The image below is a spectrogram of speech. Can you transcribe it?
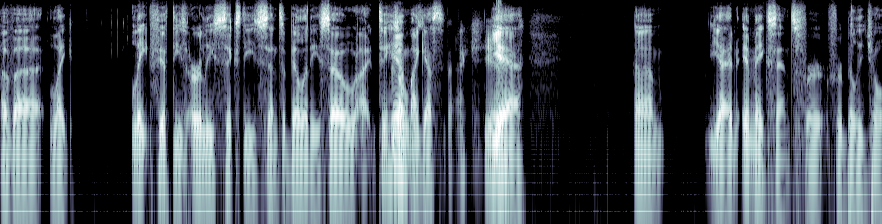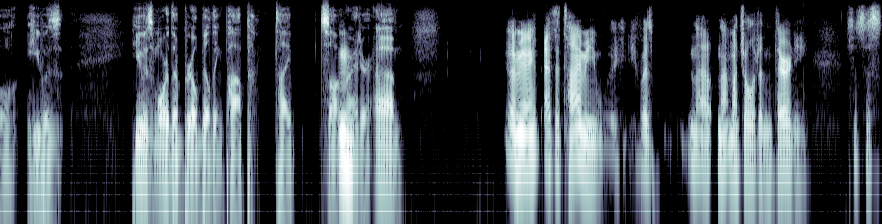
of a like late 50s early 60s sensibility. So uh, to him, I guess Back. yeah. Um yeah, it, it makes sense for for Billy Joel. He was he was more the brill building pop type songwriter. Um I mean, at the time he he was not not much older than 30. So it's just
